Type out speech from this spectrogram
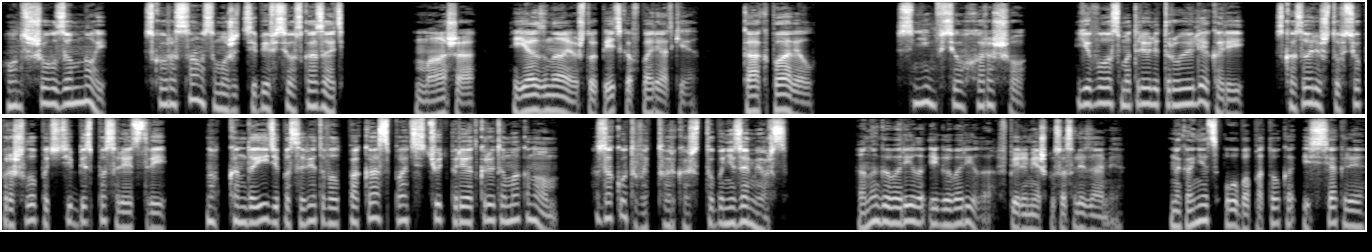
Он шел за мной. Скоро сам сможет тебе все сказать». «Маша, я знаю, что Петька в порядке. Как Павел?» «С ним все хорошо. Его осмотрели трое лекарей. Сказали, что все прошло почти без последствий. Но Кандаиди посоветовал пока спать с чуть приоткрытым окном. Закутывать только, чтобы не замерз. Она говорила и говорила, вперемешку со слезами. Наконец оба потока иссякли,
